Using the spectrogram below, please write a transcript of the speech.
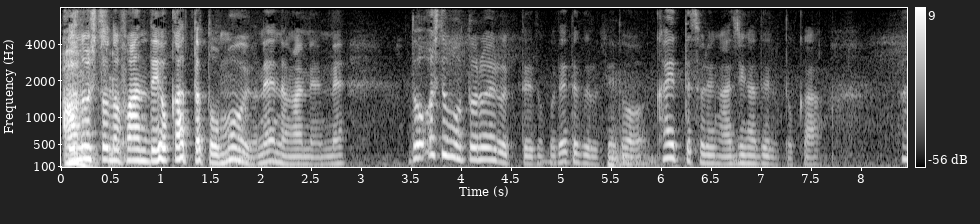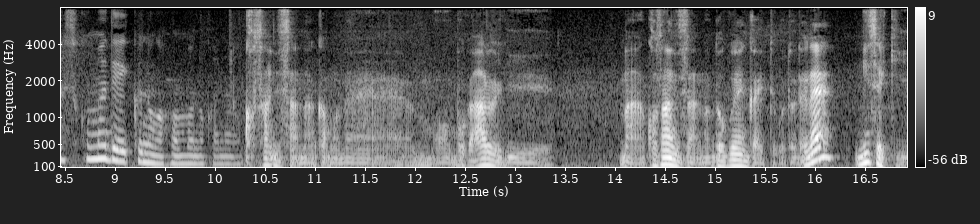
この人のファンでよかったと思うよね長年ね。どうしても衰えるっていうとこ出てくるけど、かえってそれが味が出るとかあそこまで行くのが本物かな。小三治さんなんかもねもう僕ある時まあ小三治さんの独演会ってことでね2席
